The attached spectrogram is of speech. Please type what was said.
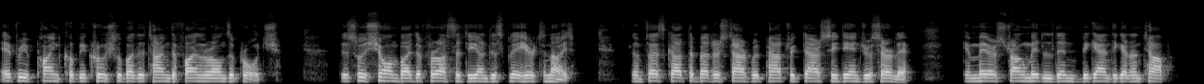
every point could be crucial by the time the final rounds approach. This was shown by the ferocity on display here tonight. Glenflesk got the better start with Patrick Darcy dangerous early. Kenmare strong middle then began to get on top,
